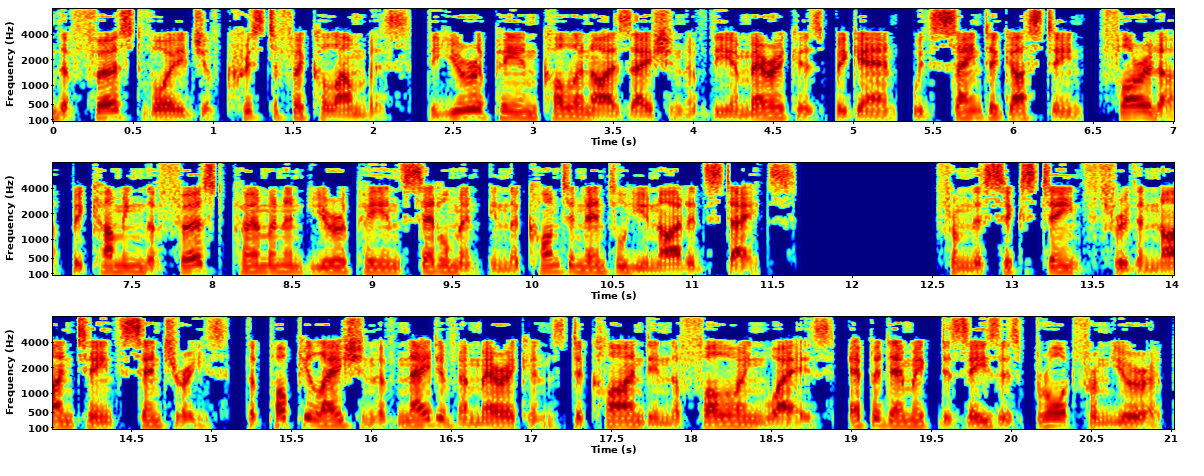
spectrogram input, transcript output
the first voyage of Christopher Columbus, the European colonization of the Americas began, with St. Augustine, Florida becoming the first permanent European settlement in the continental United States. From the 16th through the 19th centuries, the population of Native Americans declined in the following ways, epidemic diseases brought from Europe,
